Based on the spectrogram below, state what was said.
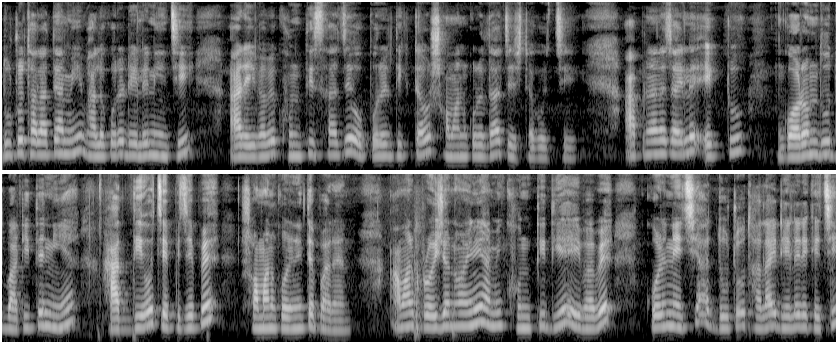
দুটো থালাতে আমি ভালো করে ঢেলে নিয়েছি আর এইভাবে খুন্তির সাহায্যে ওপরের দিকটাও সমান করে দেওয়ার চেষ্টা করছি। আপনারা চাইলে একটু গরম দুধ বাটিতে নিয়ে হাত দিয়েও চেপে চেপে সমান করে নিতে পারেন। আমার প্রয়োজন হয়নি আমি খুন্তি দিয়ে এইভাবে করে নিয়েছি আর দুটো থালায় ঢেলে রেখেছি।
